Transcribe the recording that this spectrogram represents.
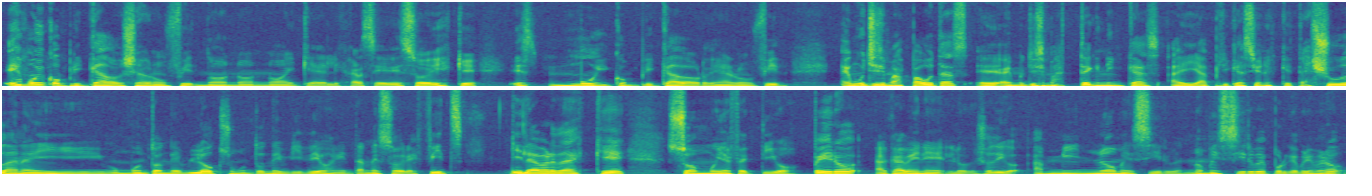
Es muy complicado llevar un feed, no, no, no hay que alejarse de eso. Es que es muy complicado ordenar un feed. Hay muchísimas pautas, eh, hay muchísimas técnicas, hay aplicaciones que te ayudan, hay un montón de blogs, un montón de videos en internet sobre feeds y la verdad es que son muy efectivos. Pero acá viene lo que yo digo, a mí no me sirve. No me sirve porque primero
